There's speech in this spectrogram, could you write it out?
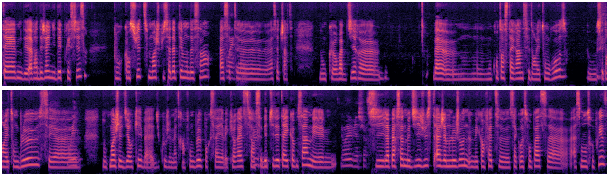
thèmes, d'avoir déjà une idée précise pour qu'ensuite, moi, je puisse adapter mon dessin à cette, à cette charte. Donc, on va me dire, bah, mon, compte Instagram, c'est dans les tons roses c'est dans les tons bleus. C'est euh, donc moi je vais dire ok bah du coup je vais mettre un fond bleu pour que ça aille avec le reste. Enfin c'est mmh. des petits détails comme ça, mais bien sûr. si la personne me dit juste ah j'aime le jaune, mais qu'en fait euh, ça correspond pas à, son entreprise,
